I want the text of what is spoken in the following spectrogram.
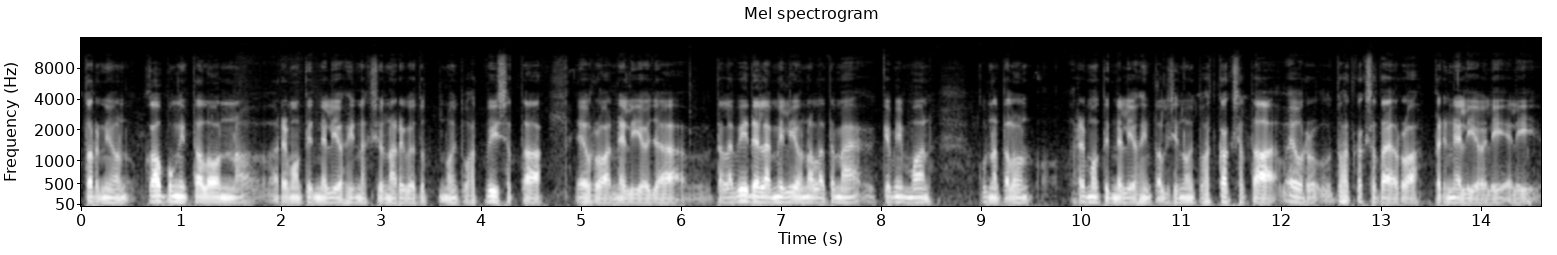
Tornion kaupungintalon remontin neljöhinnaksi on arvioitu noin 1500 euroa neljä ja tällä viidellä miljoonalla tämä Keminmaan kunnantalon remontin neljöhinta olisi noin 1200, euro, 1200 euroa per neliö, eli, eli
